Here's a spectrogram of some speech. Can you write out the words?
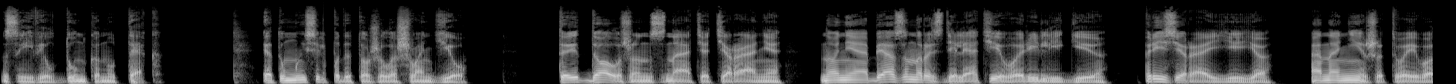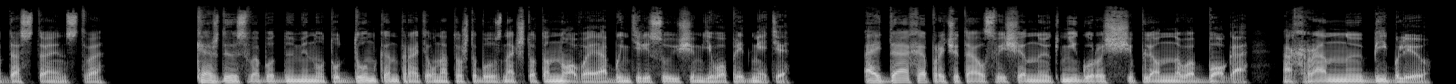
заявил Дункану Тек. Эту мысль подытожила Швандью. Ты должен знать о тиране, но не обязан разделять его религию. Презирай ее. Она ниже твоего достоинства. Каждую свободную минуту Дункан тратил на то, чтобы узнать что-то новое об интересующем его предмете. Айдаха прочитал священную книгу расщепленного бога, охранную Библию,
